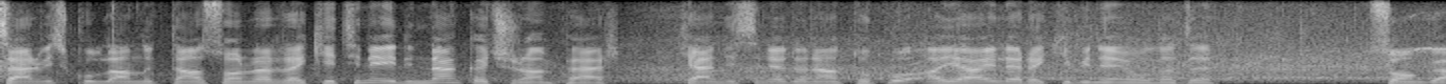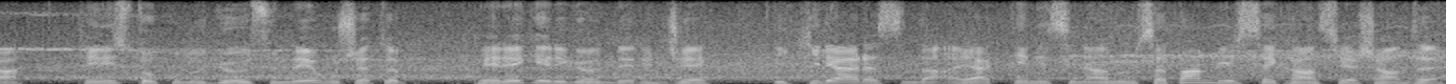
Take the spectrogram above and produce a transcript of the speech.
Servis kullandıktan sonra raketini elinden kaçıran Per, kendisine dönen topu ayağıyla rakibine yolladı. Songa, tenis topunu göğsünde yumuşatıp Per'e geri gönderince ikili arasında ayak tenisini anımsatan bir sekans yaşandı.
